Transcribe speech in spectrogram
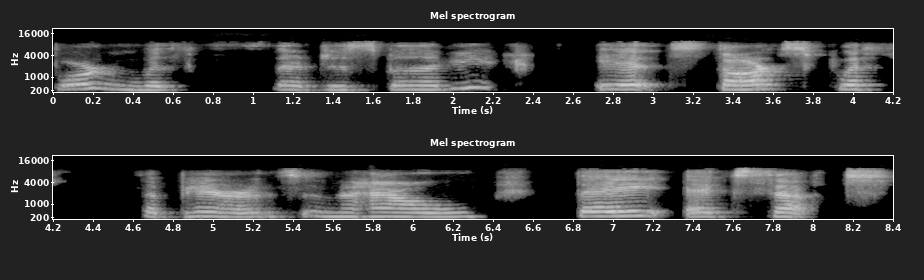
born with their disability it starts with the parents and how they accept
